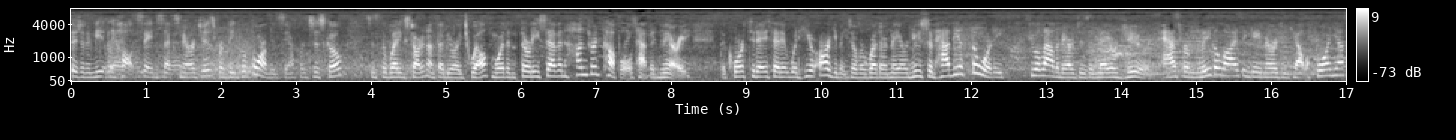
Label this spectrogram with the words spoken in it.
decision immediately halts same-sex marriages from being performed in San Francisco. Since the wedding started on February 12th, more than 3,700 couples have been married. The court today said it would hear arguments over whether Mayor Newsom had the authority to allow the marriages in May or June. As for legalizing gay marriage in California,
